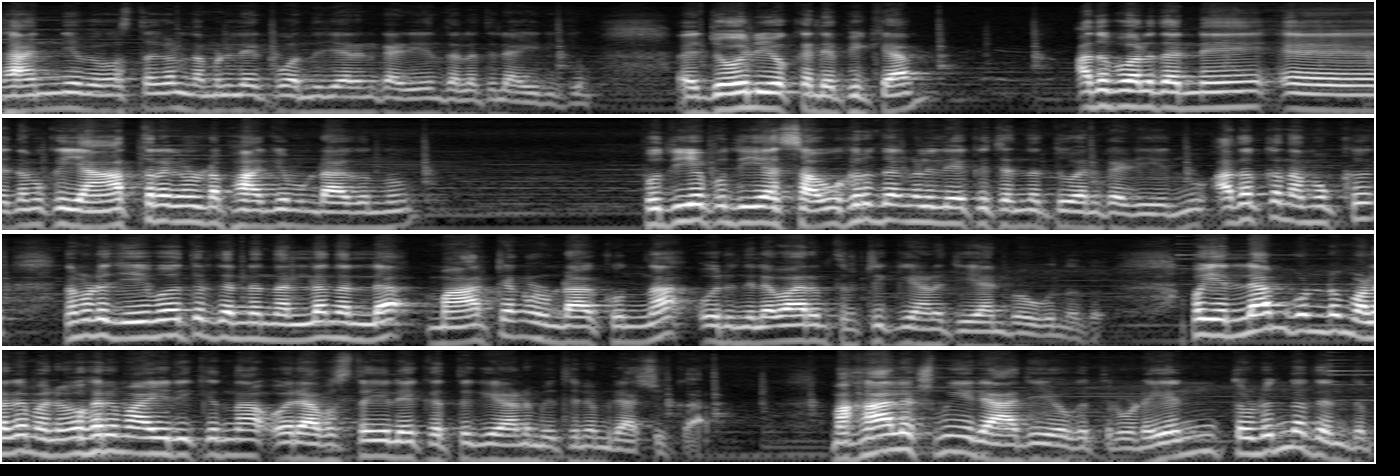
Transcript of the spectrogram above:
ധാന്യ വ്യവസ്ഥകൾ നമ്മളിലേക്ക് വന്നു ചേരാൻ കഴിയുന്ന തലത്തിലായിരിക്കും. ജോലിയൊക്കെ ലഭിക്കാം. അതുപോലെ തന്നെ നമുക്ക് യാത്രകളുടെ ഭാഗ്യമുണ്ടാകുന്നു പുതിയ പുതിയ സൗഹൃദങ്ങളിലേക്ക് ചെന്നെത്തുവാൻ കഴിയുന്നു. അതൊക്കെ നമുക്ക് നമ്മുടെ ജീവിതത്തിൽ തന്നെ നല്ല നല്ല മാറ്റങ്ങൾ ഉണ്ടാക്കുന്ന ഒരു നിലവാരം സൃഷ്ടിക്കുകയാണ് ചെയ്യാൻ പോകുന്നത്. അപ്പോൾ എല്ലാം കൊണ്ടും വളരെ മനോഹരമായിരിക്കുന്ന ഒരവസ്ഥയിലേക്ക് എത്തുകയാണ് മിഥുനം രാശിക്കാർ. മഹാലക്ഷ്മി രാജയോഗത്തിലൂടെ എൻ തൊടുന്നതെന്തും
